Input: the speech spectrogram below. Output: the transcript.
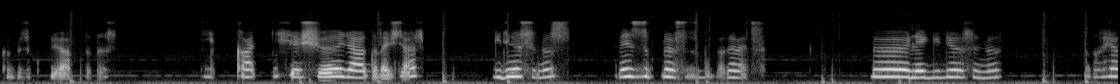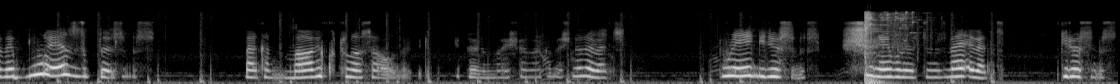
Kırmızı kutuyu attınız dikkatlice şöyle arkadaşlar gidiyorsunuz ve zıplıyorsunuz buradan evet. Böyle gidiyorsunuz. Arkadaşlar ve buraya zıplıyorsunuz. Bakın mavi kutu nasıl alınır? Çıkıyorum ben şu an arkadaşlar evet. Buraya gidiyorsunuz. Şuraya vuruyorsunuz ve evet. Giriyorsunuz.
